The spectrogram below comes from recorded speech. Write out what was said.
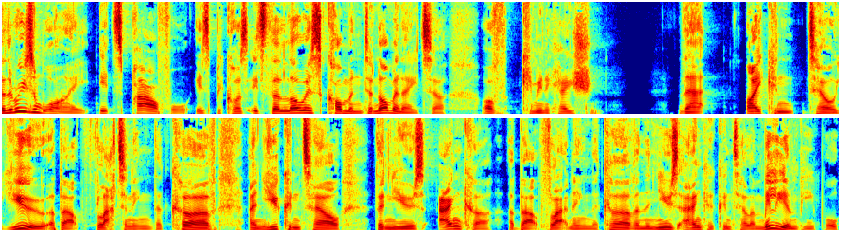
Then the reason why it's powerful is because it's the lowest common denominator of communication. That I can tell you about flattening the curve, and you can tell the news anchor about flattening the curve, and the news anchor can tell a million people,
